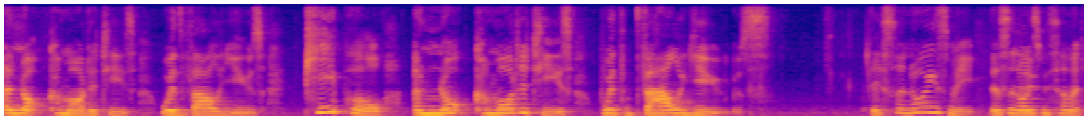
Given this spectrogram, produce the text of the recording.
are not commodities with values. People are not commodities with values. This annoys me. This annoys me so much.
